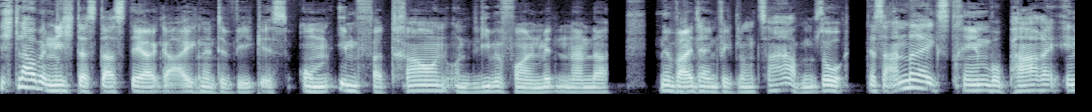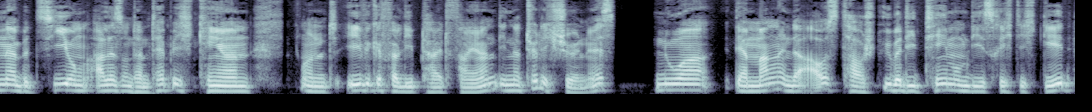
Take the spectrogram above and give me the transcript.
Ich glaube nicht, dass das der geeignete Weg ist, um im Vertrauen und liebevollen Miteinander eine Weiterentwicklung zu haben. So, das andere Extrem, wo Paare in einer Beziehung alles unter den Teppich kehren und ewige Verliebtheit feiern, die natürlich schön ist, nur der mangelnde Austausch über die Themen, um die es richtig geht.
